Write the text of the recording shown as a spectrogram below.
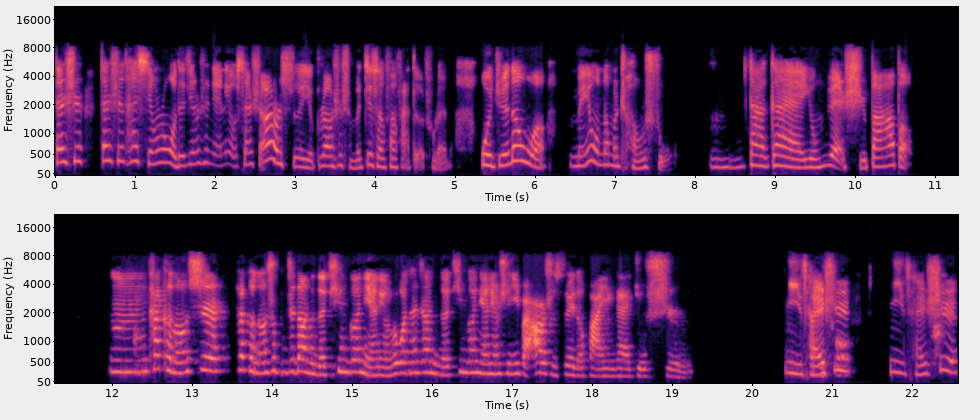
但是但是他形容我的精神年龄有三十二岁，也不知道是什么计算方法得出来的。我觉得我没有那么成熟，嗯，大概永远十八吧。嗯，他可能是他可能是不知道你的听歌年龄。如果他知道你的听歌年龄是一百二十岁的话，应该就是你才是你才是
